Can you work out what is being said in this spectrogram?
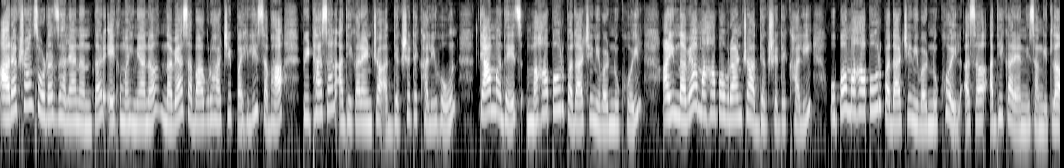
आरक्षण सोडत झाल्यानंतर एक महिन्यानं नव्या सभागृहाची पहिली सभा पीठासन अधिकाऱ्यांच्या अध्यक्षतेखाली होऊन त्यामध्येच महापौर पदाची निवडणूक होईल आणि नव्या महापौरांच्या अध्यक्षतेखाली उपमहापौर पदाची निवडणूक होईल असं अधिकाऱ्यांनी सांगितलं.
